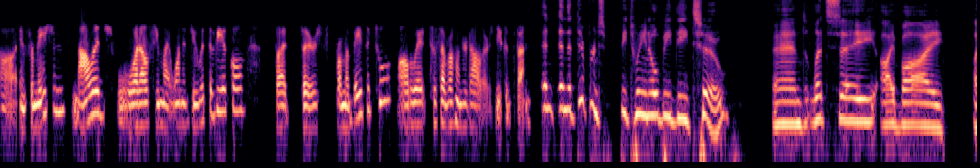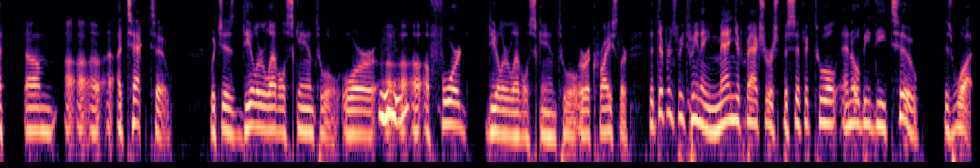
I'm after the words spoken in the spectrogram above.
uh, information, knowledge, what else you might want to do with the vehicle. But there's from a basic tool all the way to several hundred dollars you can spend. And and the difference between OBD two and let's say I buy a um a, a, a Tech two, which is dealer level scan tool, or mm-hmm. a, a, a Ford dealer level scan tool or a Chrysler. The difference between a manufacturer specific tool and OBD2 is what?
